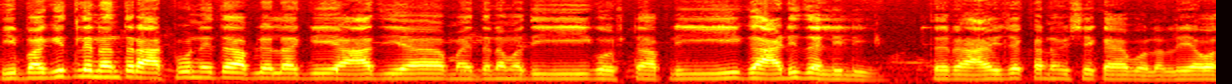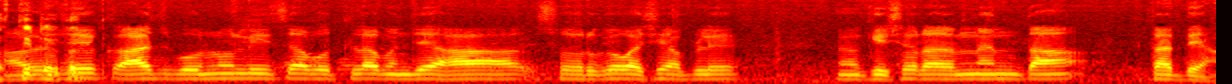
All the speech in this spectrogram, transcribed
ती बघितल्यानंतर आठवण येतं आपल्याला की आज या मैदानामध्ये ही गोष्ट आपली ही गाडी झालेली. तर आयोजकांविषयी काय बोलाल? व्यवस्थित ठेवतात आयोजक आज बोनवलीचा पुतला म्हणजे हा स्वर्गवासी आपले किशोरानंदा तात्या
